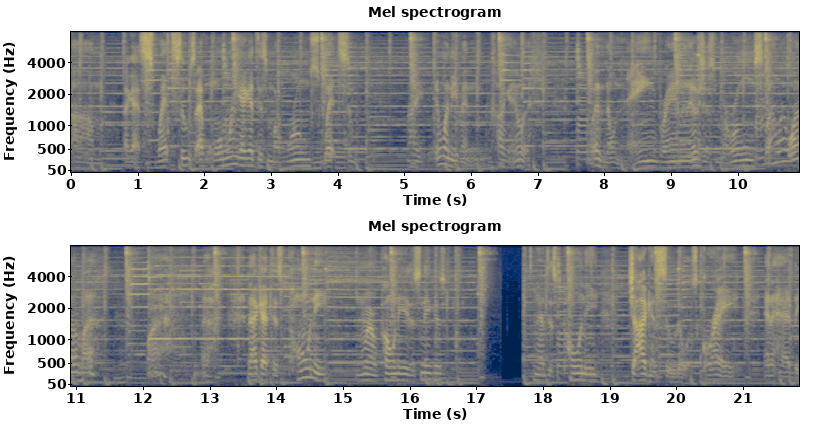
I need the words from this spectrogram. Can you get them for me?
Um, I got sweatsuits. I, one year I got this maroon sweatsuit. Like it wasn't even fucking. It, was, it wasn't no name brand, and it was just maroon sweat. I'm like, what am I? Why? Now I got this pony. Remember pony the sneakers? I had this pony jogging suit. that was gray, and it had the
